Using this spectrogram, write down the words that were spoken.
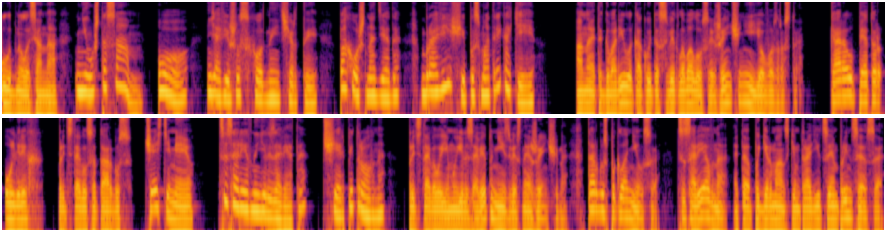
улыбнулась она. «Неужто сам? О, я вижу сходные черты. Похож на деда. Бровищи, посмотри какие!» Она это говорила какой-то светловолосой женщине ее возраста. «Карл Петр Ульрих», — представился Таргус. «Честь имею». «Цесаревна Елизавета, Черь Петровна», — представила ему Елизавету неизвестная женщина. Таргус поклонился. «Цесаревна — это по германским традициям принцесса.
